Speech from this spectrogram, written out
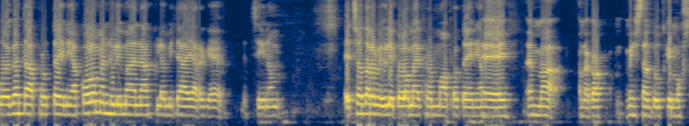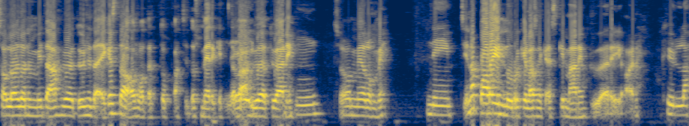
voi vetää proteiinia. Kolmen yli mä en näe kyllä mitään järkeä. Et siinä on, et sä tarvii yli kolme grammaa proteiinia. Ei, en mä ainakaan missään tutkimuksessa ole löytänyt mitään hyötyä siitä, eikä sitä ole osoitettukaan, että siitä olisi merkittävää Ei. hyötyä, niin Mm, se on mieluummin. niin, Siinä parin nurkilla se keskimäärin pyörii aina. kyllä.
